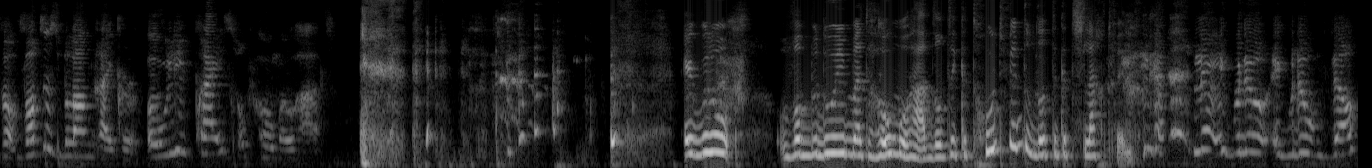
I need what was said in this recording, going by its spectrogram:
wa- wat is belangrijker? Olieprijs of homohaat? Ik bedoel, wat bedoel je met homohaat? Dat ik het goed vind of dat ik het slecht vind? nee, ik bedoel, ik bedoel, welk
